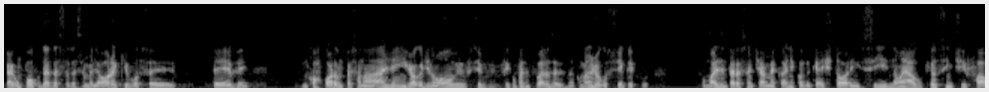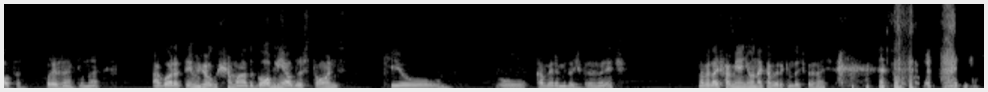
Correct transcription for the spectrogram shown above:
pega um pouco de- dessa, dessa melhora que você teve, incorpora no personagem, joga de novo e se, fazendo isso várias vezes, né? Como é um jogo cíclico, o mais interessante é a mecânica do que a história em si, não é algo que eu senti falta, por exemplo, né? Agora tem um jogo chamado Goblin Elder Stones, que o, o Caveira me deu de presente. Na verdade foi a minha New, né, Caveira, que me deu de presente?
